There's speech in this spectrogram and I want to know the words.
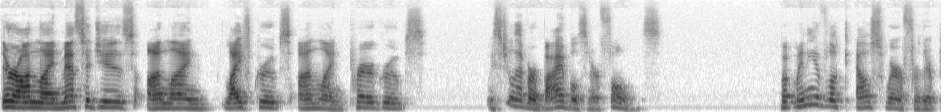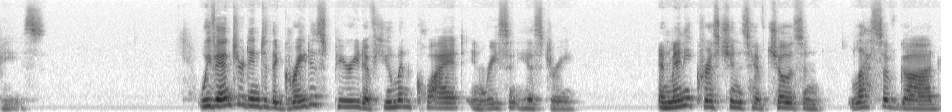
There are online messages, online life groups, online prayer groups. We still have our Bibles and our phones but many have looked elsewhere for their peace. We've entered into the greatest period of human quiet in recent history, and many Christians have chosen less of God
